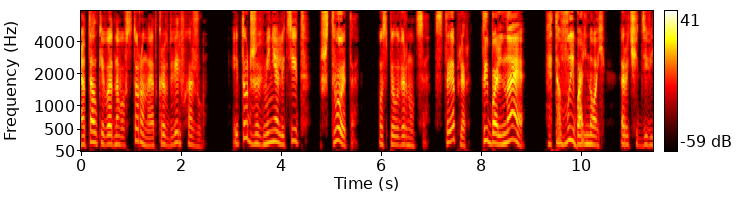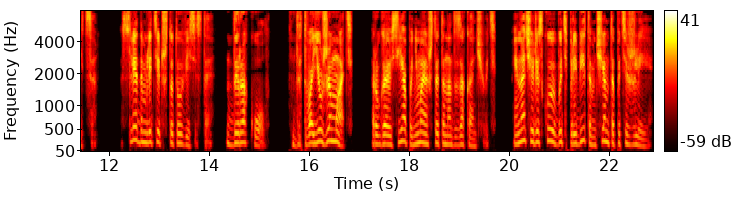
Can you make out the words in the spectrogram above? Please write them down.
Отталкиваю одного в сторону и, открыв дверь, вхожу. И тут же в меня летит... Что это? Успел вернуться. Степлер? Ты больная? Это вы больной! Рычит девица. Следом летит что-то увесистое. Дырокол. Да твою же мать! Ругаюсь я, понимая, что это надо заканчивать. Иначе рискую быть прибитым чем-то потяжелее.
